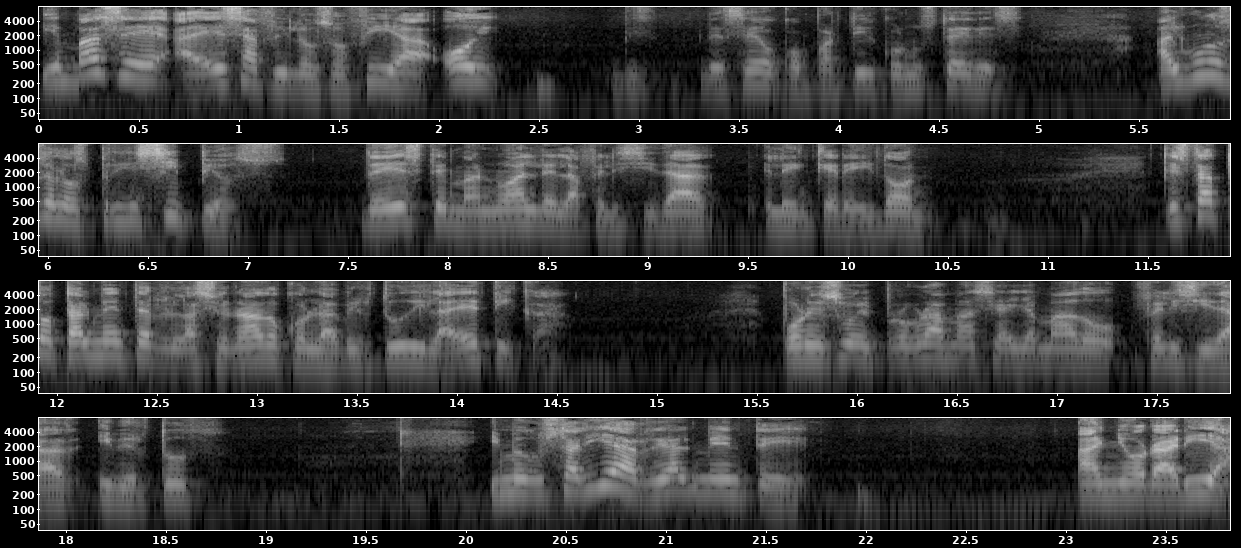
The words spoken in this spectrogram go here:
Y en base a esa filosofía, hoy deseo compartir con ustedes algunos de los principios de este manual de la felicidad, el Enquereidón, que está totalmente relacionado con la virtud y la ética. Por eso el programa se ha llamado Felicidad y Virtud. Y me gustaría realmente añoraría,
